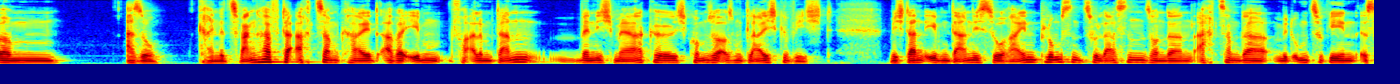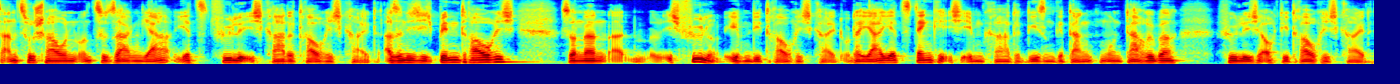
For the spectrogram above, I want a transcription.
ähm, also keine zwanghafte Achtsamkeit, aber eben vor allem dann, wenn ich merke, ich komme so aus dem Gleichgewicht mich dann eben da nicht so reinplumpsen zu lassen, sondern achtsam da mit umzugehen, es anzuschauen und zu sagen, ja, jetzt fühle ich gerade Traurigkeit. Also nicht ich bin traurig, sondern äh, ich fühle eben die Traurigkeit. Oder ja, jetzt denke ich eben gerade diesen Gedanken und darüber fühle ich auch die Traurigkeit.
